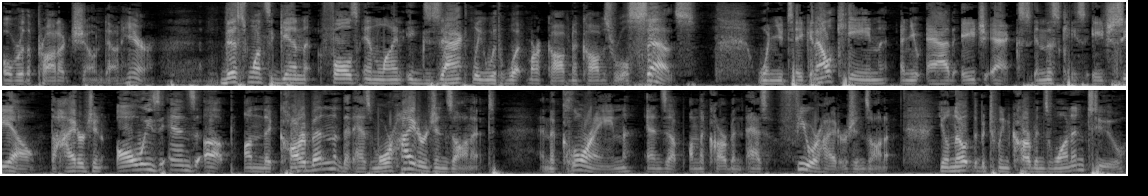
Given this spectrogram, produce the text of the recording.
over the product shown down here. This once again falls in line exactly with what Markovnikov's rule says. When you take an alkene and you add HX, in this case HCl, the hydrogen always ends up on the carbon that has more hydrogens on it, and the chlorine ends up on the carbon that has fewer hydrogens on it. You'll note that between carbons 1 and 2,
